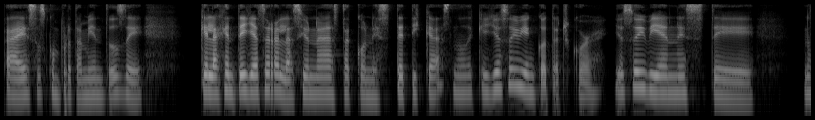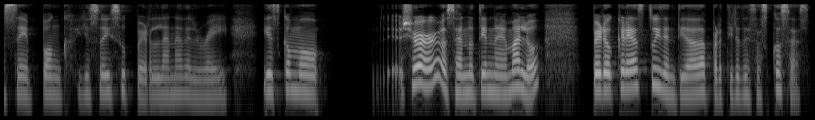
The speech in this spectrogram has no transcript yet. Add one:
a esos comportamientos de que la gente ya se relaciona hasta con estéticas, ¿no? De que yo soy bien cottagecore, yo soy bien, este, no sé, punk, yo soy súper Lana del Rey. Y es como, eh, sure, o sea, no tiene nada de malo, pero creas tu identidad a partir de esas cosas.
